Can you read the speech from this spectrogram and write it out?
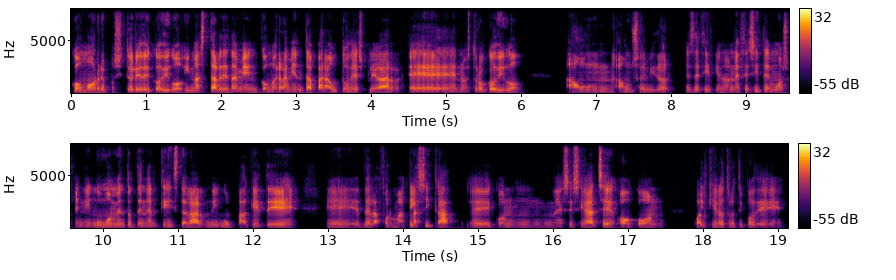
como repositorio de código y más tarde también como herramienta para autodesplegar eh, nuestro código a un, servidor. Es decir, que no necesitemos en ningún momento tener que instalar ningún paquete eh, de la forma clásica eh, con un SSH o con cualquier otro tipo de,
